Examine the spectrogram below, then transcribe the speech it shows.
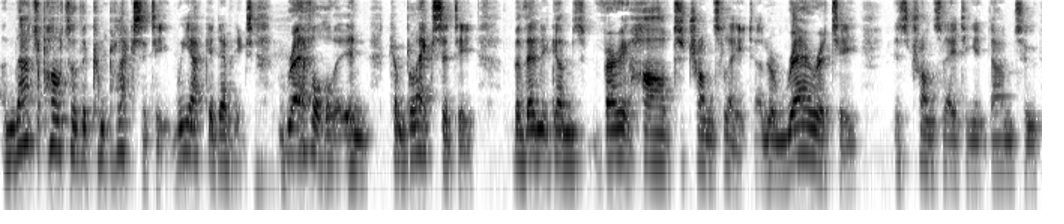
And that's part of the complexity. We academics revel in complexity, but then it becomes very hard to translate. And a rarity is translating it down to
